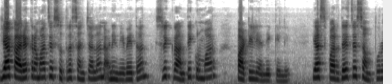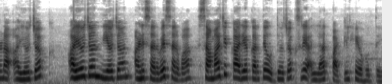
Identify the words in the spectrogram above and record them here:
या कार्यक्रमाचे सूत्रसंचालन आणि निवेदन श्री क्रांतिकुमार पाटील यांनी केले. या स्पर्धेचे संपूर्ण आयोजक आयोजन नियोजन आणि सर्वे सर्वा सामाजिक कार्यकर्ते उद्योजक श्री अल्लाद पाटील हे होते.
